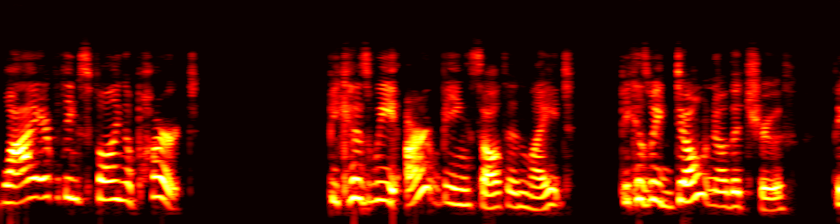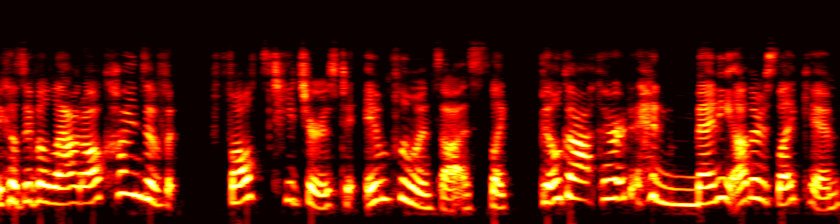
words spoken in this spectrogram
why everything's falling apart. Because we aren't being salt and light, because we don't know the truth, because we've allowed all kinds of false teachers to influence us, like Bill Gothard and many others like him.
